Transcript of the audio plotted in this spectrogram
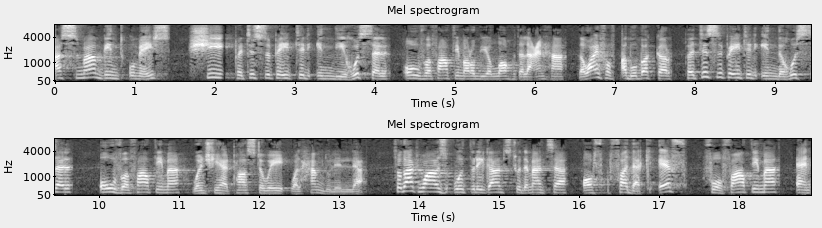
Asma bint Umais, she participated in the ghusl over Fatima radiallahu ta'ala anha. The wife of Abu Bakr participated in the ghusl over Fatima when she had passed away, walhamdulillah. So that was with regards to the matter of Fadak. F for Fatima and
